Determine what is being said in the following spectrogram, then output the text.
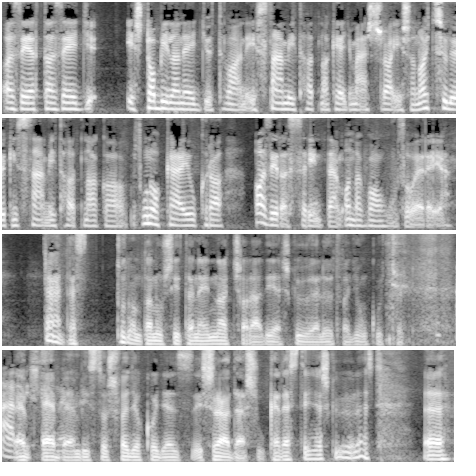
azért az egy és stabilan együtt van, és számíthatnak egymásra, és a nagyszülők is számíthatnak az unokájukra, azért az szerintem annak van húzó ereje. Tehát ezt tudom tanúsítani, egy nagy családi esküvő előtt vagyunk, úgyhogy eb- ebben biztos vagyok, hogy ez, és ráadásul keresztény esküvő lesz. E,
